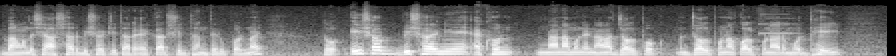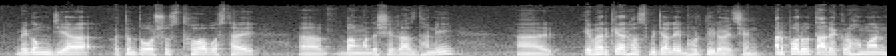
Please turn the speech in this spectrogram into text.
বাংলাদেশে আসার বিষয়টি তার একার সিদ্ধান্তের উপর নয়। তো এই সব বিষয় নিয়ে এখন নানা মনে নানা জল্প, জল্পনা কল্পনার মধ্যেই বেগম জিয়া অত্যন্ত অসুস্থ অবস্থায় বাংলাদেশের রাজধানী এভার কেয়ার হসপিটালে ভর্তি রয়েছেন। তারপরও তারেক রহমান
